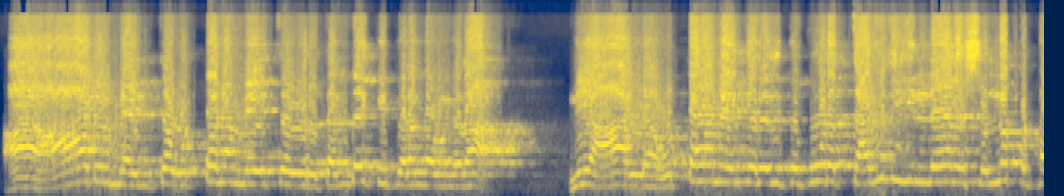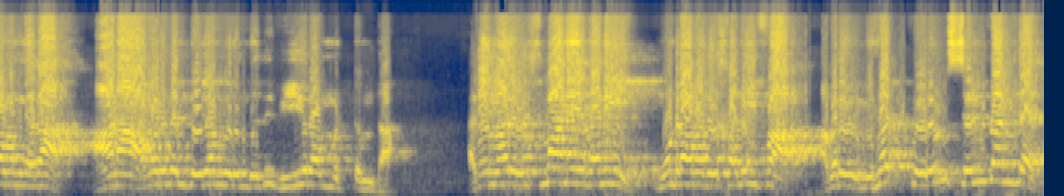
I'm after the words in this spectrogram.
ஆடு மேய்த்த ஒட்டகம் மேய்த்த ஒரு தந்தைக்கு பிறந்தவங்க தான். நீ ஆ- ஒட்டகம் மேய்க்கிறதுக்கு கூட தகுதி இல்லைன்னு சொல்லப்பட்டவங்க தான் ஆனா அவர்களிடம் இருந்தது வீரம் மட்டும்தான். அதே மாதிரி உஸ்மானே கனி மூன்றாவது சலீஃபா அவர்கள் மிக பெரும் செல்வந்தர்.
